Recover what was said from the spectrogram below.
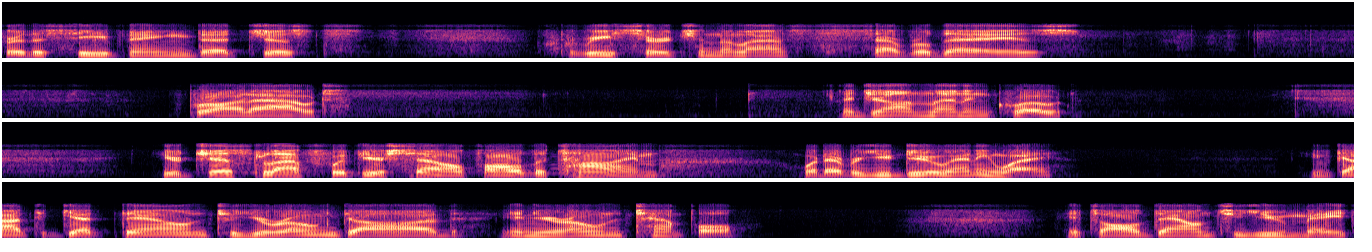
for this evening that just the research in the last several days brought out a John Lennon quote You're just left with yourself all the time, whatever you do anyway. You've got to get down to your own God in your own temple. It's all down to you, mate.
